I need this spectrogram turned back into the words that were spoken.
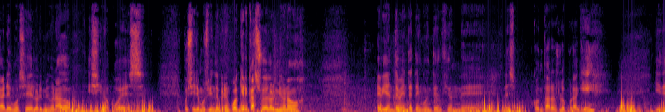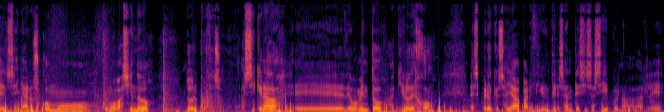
haremos el hormigonado y si no, pues, pues iremos viendo. Pero en cualquier caso, el hormigonado Evidentemente tengo intención de, de contároslo por aquí y de enseñaros cómo, cómo, va siendo todo el proceso. Así que nada, eh, de momento aquí lo dejo. Espero que os haya parecido interesante. Si es así, pues nada, darle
